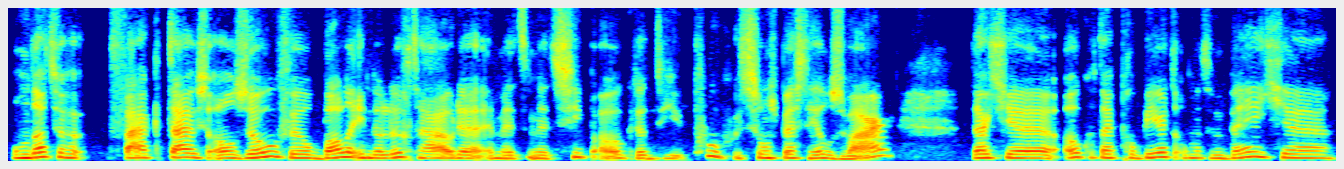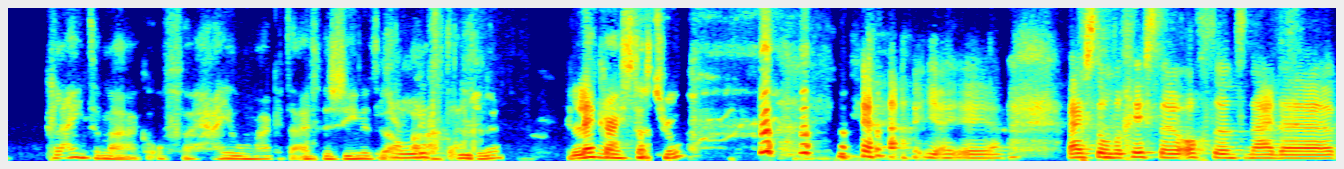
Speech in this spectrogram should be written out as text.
omdat we vaak thuis al zoveel ballen in de lucht houden, en met, met Siep ook, dat die, poeh, het is soms best heel zwaar dat je ook altijd probeert om het een beetje klein te maken. Of uh, ja, joh, maak het uit, we zien het wel. Ja, luchtig. Lekker is dat, joh. ja, ja, ja, ja. Wij stonden gisterenochtend naar de.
